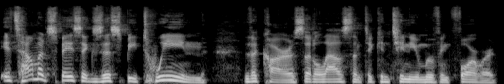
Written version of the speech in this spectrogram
It's how much space exists between the cars that allows them to continue moving forward.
